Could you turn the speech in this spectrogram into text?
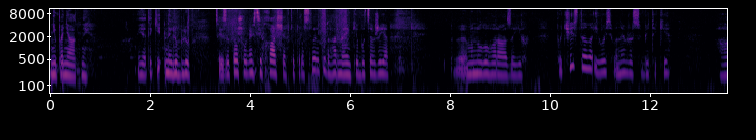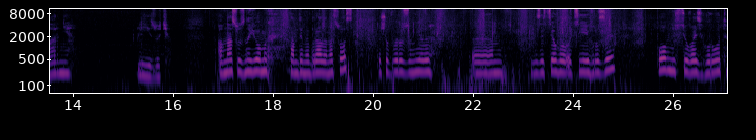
Непонятний. Я такі не люблю. Це із-за того, що вони в цих хащах тут росли. Тут гарненькі, бо це вже я е, минулого разу їх почистила і ось вони вже собі такі гарні лізуть. А в нас у знайомих, там, де ми брали насос, то щоб ви розуміли, ем, із цього цієї грози повністю весь город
